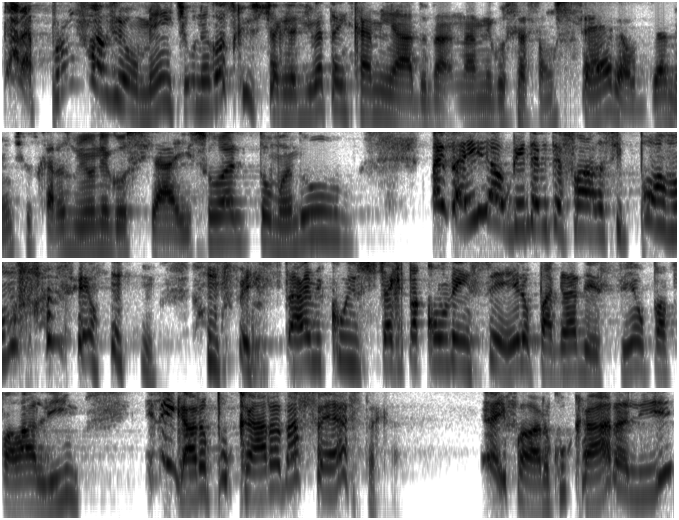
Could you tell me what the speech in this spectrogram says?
Cara, provavelmente, o negócio que o Thiago já devia estar encaminhado na, na, negociação séria, obviamente, que os caras não iam negociar isso tomando. Mas aí alguém deve ter falado assim, pô, vamos fazer um, um FaceTime com o Stick pra convencer ele, ou pra agradecer, ou pra falar lindo. E ligaram pro cara da festa, cara. E aí falaram com o cara ali.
